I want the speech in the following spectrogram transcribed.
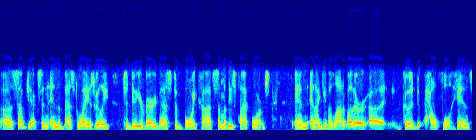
uh, subjects, and and the best way is really to do your very best to boycott some of these platforms, and and I give a lot of other uh, good helpful hints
